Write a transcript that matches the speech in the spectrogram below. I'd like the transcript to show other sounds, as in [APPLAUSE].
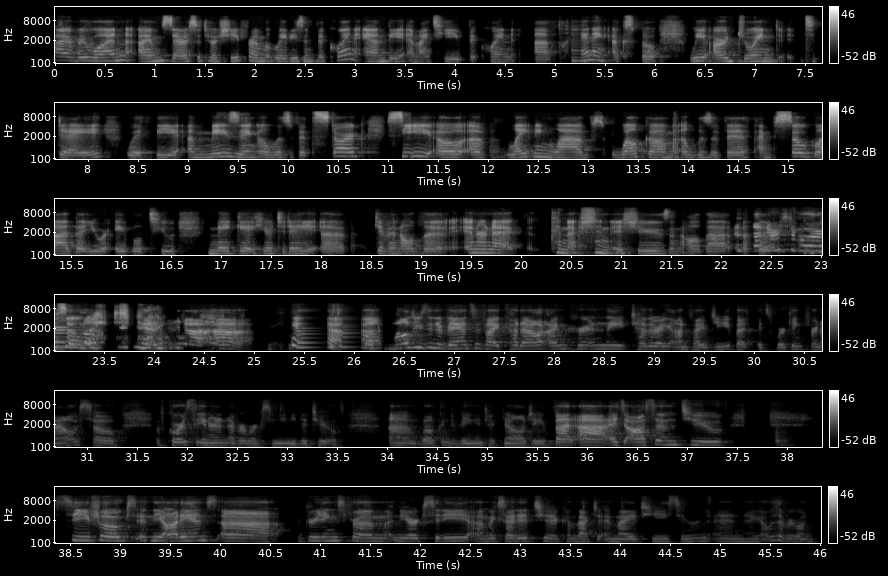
Hi, everyone. I'm Sarah Satoshi from Ladies in Bitcoin and the MIT Bitcoin uh, Planning Expo. We are joined today with the amazing Elizabeth Stark, CEO of Lightning Labs. Welcome, Elizabeth. I'm so glad that you were able to make it here today. Uh, given all the internet connection [LAUGHS] issues and all that. Thunderstorms. [LAUGHS] So much. yeah. Uh, [LAUGHS] yeah. apologies in advance if I cut out. I'm currently tethering on 5G, but it's working for now. So of course the internet never works when you need it to. Um, welcome to being in technology. But uh, it's awesome to see folks in the audience. Uh, greetings from New York City. I'm excited to come back to MIT soon and hang out with everyone.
